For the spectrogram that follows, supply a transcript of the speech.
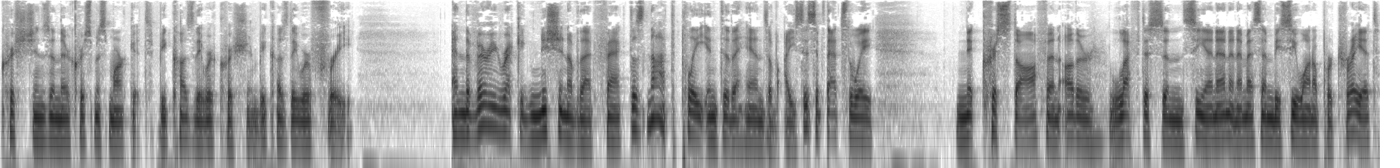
Christians in their Christmas market because they were Christian, because they were free. And the very recognition of that fact does not play into the hands of ISIS, if that's the way Nick Kristof and other leftists in CNN and MSNBC want to portray it.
